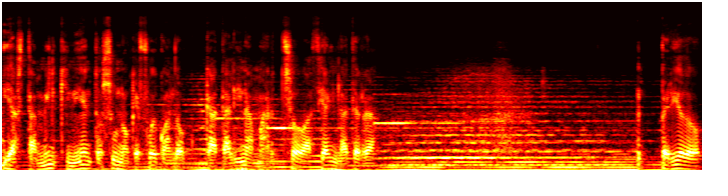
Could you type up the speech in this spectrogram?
y hasta 1501, que fue cuando Catalina marchó hacia Inglaterra, periodo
